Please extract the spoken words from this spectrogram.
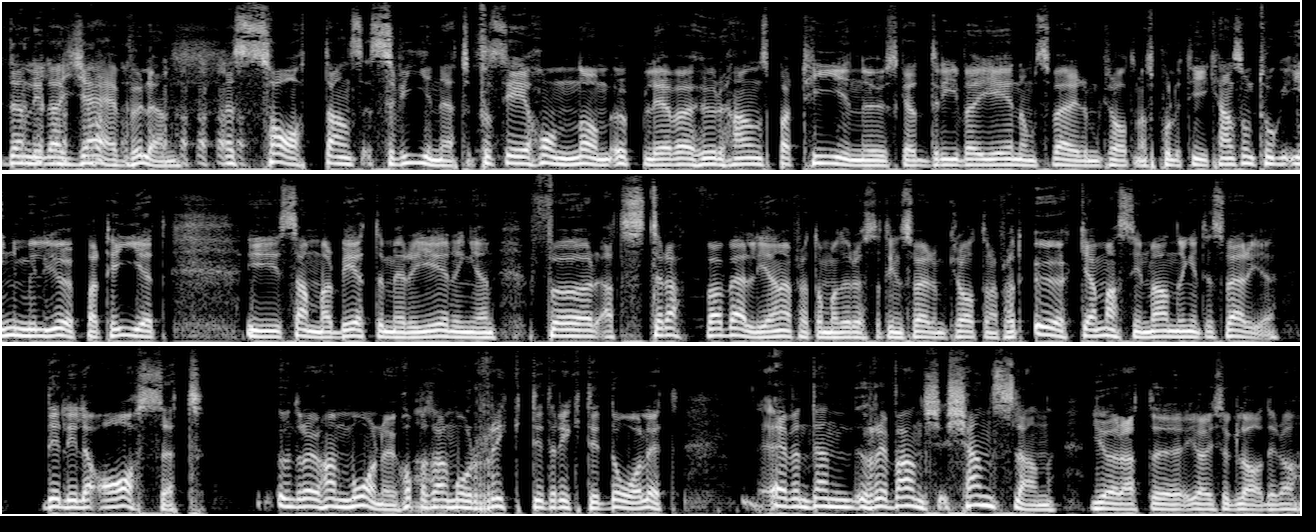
Den lilla djävulen, satans svinet. Få se honom uppleva hur hans parti nu ska driva igenom Sverigedemokraternas politik. Han som tog in Miljöpartiet i samarbete med regeringen för att straffa väljarna för att de hade röstat in Sverigedemokraterna, för att öka massinvandringen till Sverige. Det lilla aset undrar hur han mår nu. Hoppas han mår riktigt, riktigt dåligt. Även den revanschkänslan gör att uh, jag är så glad idag.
